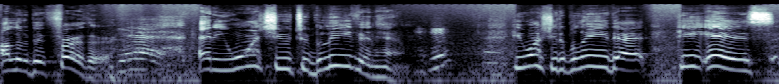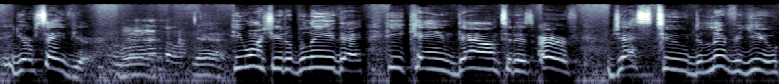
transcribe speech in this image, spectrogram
a little bit further. Yes. And he wants you to believe in him. Mm-hmm. He wants you to believe that he is your Savior. Yes. Yes. He wants you to believe that he came down to this earth just to deliver you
